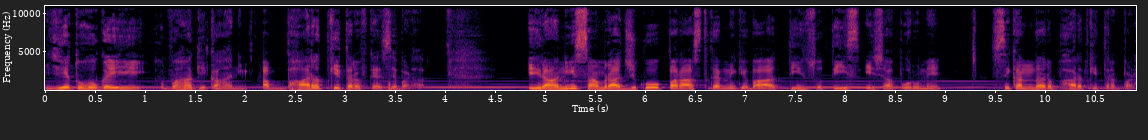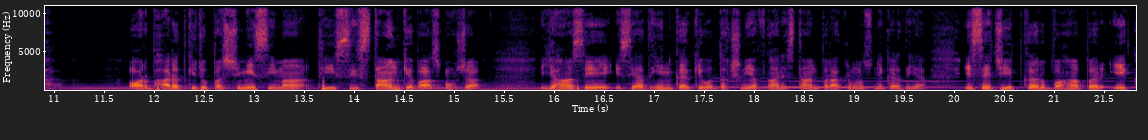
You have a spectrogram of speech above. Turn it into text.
ये तो हो गई वहाँ की कहानी। अब भारत की तरफ़ कैसे बढ़ा? ईरानी साम्राज्य को परास्त करने के बाद 330 ईसा पूर्व में सिकंदर भारत की तरफ़ बढ़ा। और भारत की जो पश्चिमी सीमा थी सिस्तान के पास पहुँचा। यहाँ से इसे अधीन करके वो दक्षिणी अफ़गानिस्तान पर आक्रमण उसने कर दिया। इसे जीतकर वहाँ पर एक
